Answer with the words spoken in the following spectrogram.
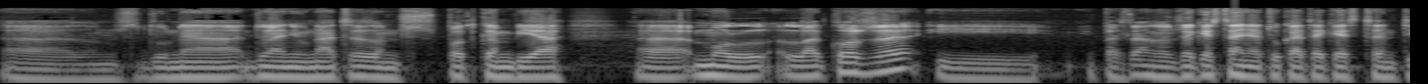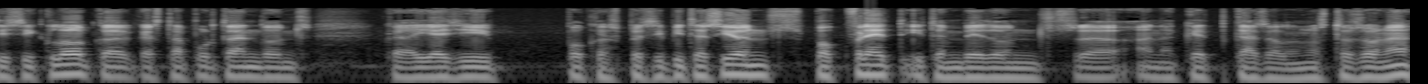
eh, doncs, d'un any a un altre doncs, pot canviar eh, molt la cosa i, per tant doncs, aquest any ha tocat aquest anticicló que, que està portant doncs, que hi hagi poques precipitacions, poc fred i també, doncs, eh, en aquest cas a la nostra zona,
